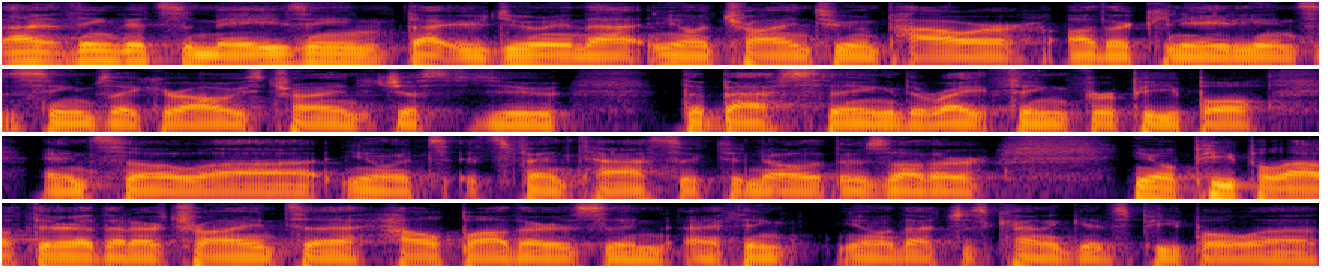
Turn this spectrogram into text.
I think that's amazing that you're doing that, you know, trying to empower other Canadians. It seems like you're always trying to just do the best thing, the right thing for people. And so, uh, you know, it's, it's fantastic to know that there's other, you know, people out there that are trying to help others. And I think, you know, that just kind of gives people, uh,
